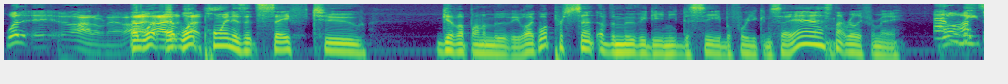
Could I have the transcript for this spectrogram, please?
what. uh, I don't know. At what, I, I, at what I- point is it safe to give up on a movie? Like, what percent of the movie do you need to see before you can say, "Eh, it's not really for me"? At Well, least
